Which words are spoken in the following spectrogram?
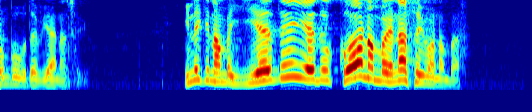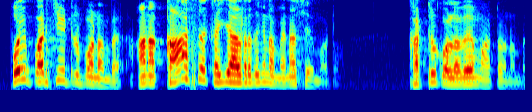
ரொம்ப உதவியாக என்ன செய்யும்? இன்னைக்கு நம்ம எது எதுக்கோ நம்ம என்ன செய்வோம் நம்ம? போய் படிச்சுட்டு இருப்போம் நம்ம. ஆனால் காசை கையாளுறதுக்கு நம்ம என்ன செய்ய மாட்டோம்? கற்றுக்கொள்ளவே மாட்டோம் நம்ம.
